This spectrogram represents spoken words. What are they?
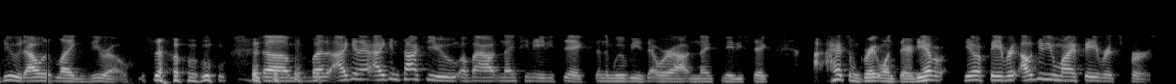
dude, I was like zero. So, um, but I can I can talk to you about 1986 and the movies that were out in 1986. I had some great ones there. Do you have do you have a favorite? I'll give you my favorites first.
